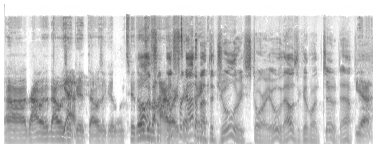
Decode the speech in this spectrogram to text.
uh, that that was yes. a good that was a good one too. Those oh, are the I highlights. I forgot I about the jewelry story. Ooh, that was a good one too. Damn. Yeah.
